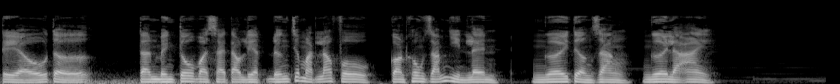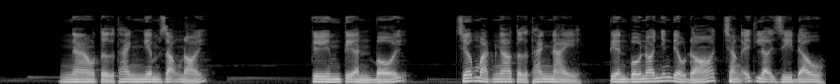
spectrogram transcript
Tiểu tử, Tần Bình Tô và Sài Tào Liệt đứng trước mặt lão phu, còn không dám nhìn lên. Ngươi tưởng rằng ngươi là ai? Ngao Tử Thanh nghiêm giọng nói. Kim tiền bối, Trước mặt ngao tử thanh này, Tiền bối nói những điều đó chẳng ích lợi gì đâu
